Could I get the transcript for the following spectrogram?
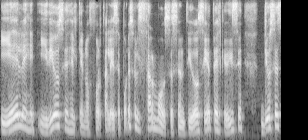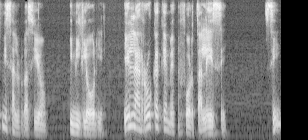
Y Él es, y Dios es el que nos fortalece. Por eso el Salmo 62, 7 es el que dice, Dios es mi salvación y mi gloria. Es la roca que me fortalece. ¿Sí?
